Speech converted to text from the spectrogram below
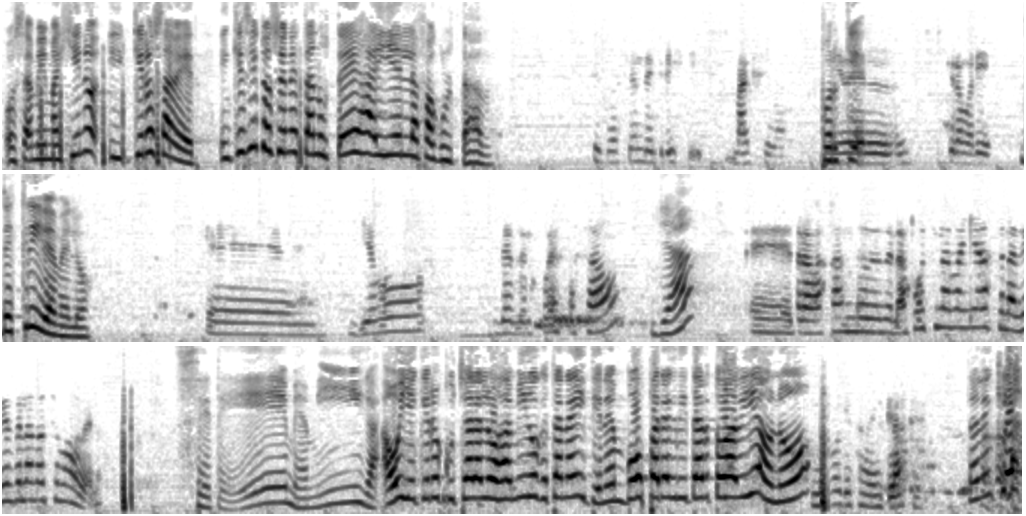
O sea, me imagino, y quiero saber, ¿en qué situación están ustedes ahí en la facultad? Situación de crisis máxima. ¿Por qué? Quiero morir. Descríbemelo. Eh, llevo desde el jueves pasado ¿Ya? eh, trabajando desde las 8 de la mañana hasta las 10 de la noche más o menos. CTM, amiga. Oye, quiero escuchar a los amigos que están ahí. ¿Tienen voz para gritar todavía o no? No, porque están en clase. ¿Están en clase?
